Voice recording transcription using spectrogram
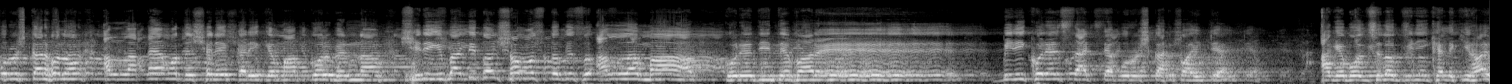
পুরস্কার হলো আল্লাহ কেয়ামতে শেরেককারীকে মাফ করবেন না। শিরিক ব্যতীত সমস্ত কিছু আল্লাহ মাফ করে দিতে পারে। বিড়ি করে চারটা পুরস্কার কয়টা? আগে বলছিল বিড়ি খেলে কি হয়?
